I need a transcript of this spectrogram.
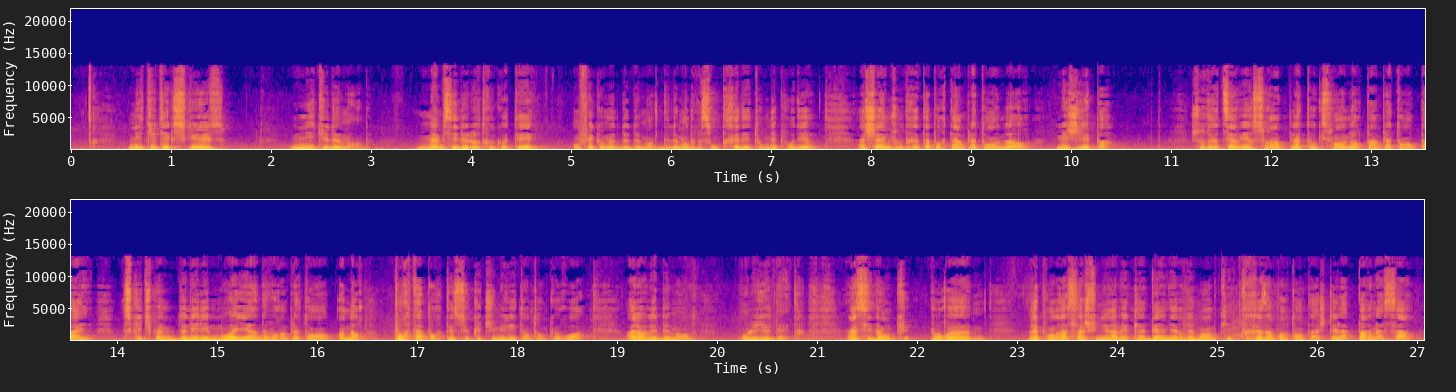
ni tu t'excuses, ni tu demandes. Même si de l'autre côté, on fait comme des des demandes de façon très détournée pour dire Hachem, je voudrais t'apporter un plateau en or, mais je ne l'ai pas. Je voudrais te servir sur un plateau qui soit en or, pas un plateau en paille. Est-ce que tu peux me donner les moyens d'avoir un plateau en, or pour t'apporter ce que tu mérites en tant que roi? Alors les demandes ont lieu d'être. Ainsi donc, pour euh, répondre à cela, je finirai avec la dernière demande qui est très importante à acheter, la Parnassa,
